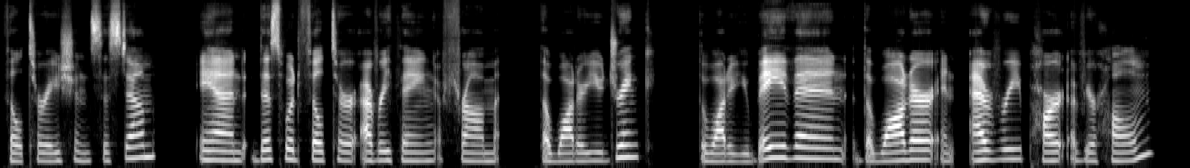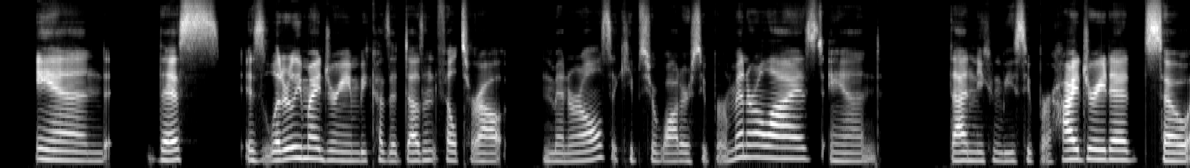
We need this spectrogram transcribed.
filtration system. And this would filter everything from the water you drink, the water you bathe in, the water in every part of your home. And this is literally my dream because it doesn't filter out minerals. It keeps your water super mineralized and then you can be super hydrated. So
